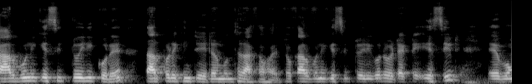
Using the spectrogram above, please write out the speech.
কার্বনিক অ্যাসিড তৈরি করে তারপরে কিন্তু এটার মধ্যে রাখা হয়। তো কার্বনিক অ্যাসিড তৈরি করে ওটা একটা অ্যাসিড এবং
